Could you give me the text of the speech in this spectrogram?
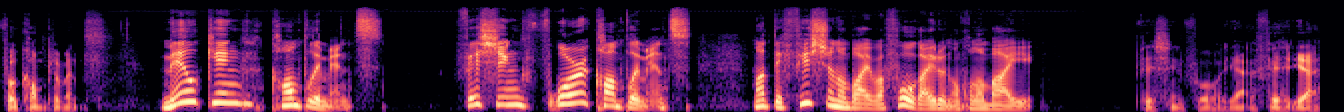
for compliments. milking compliments fishing for compliments 待ってフィッシュの場合は for がいるのこの場合 Fishing for, yeah, fi- yeah.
